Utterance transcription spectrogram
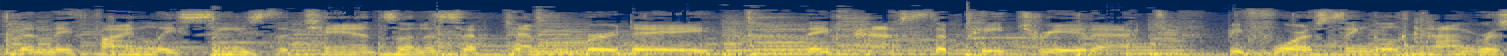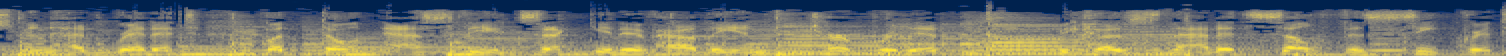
Then they finally seized the chance on a September day. They passed the Patriot Act before a single congressman had read it. But don't ask the executive how they interpret it, because that itself is secret,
